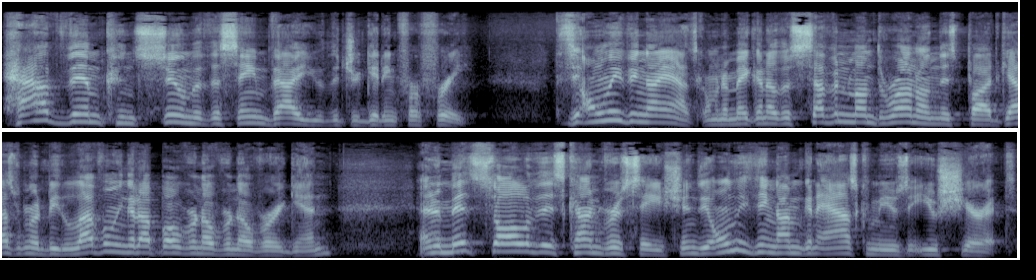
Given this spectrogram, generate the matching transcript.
Have them consume the same value that you're getting for free. It's the only thing I ask. I'm going to make another seven month run on this podcast. We're going to be leveling it up over and over and over again. And amidst all of this conversation, the only thing I'm going to ask from you is that you share it.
